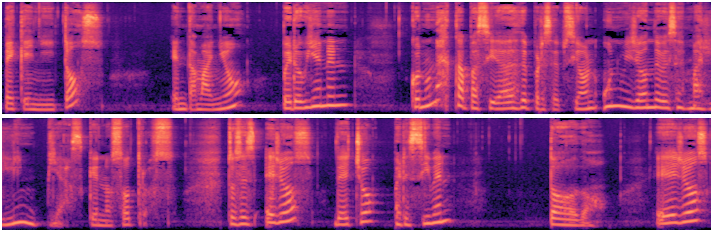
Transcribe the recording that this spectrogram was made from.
pequeñitos, en tamaño, pero vienen con unas capacidades de percepción un millón de veces más limpias que nosotros. Entonces ellos, de hecho, perciben todo. Ellos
